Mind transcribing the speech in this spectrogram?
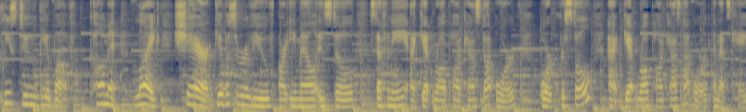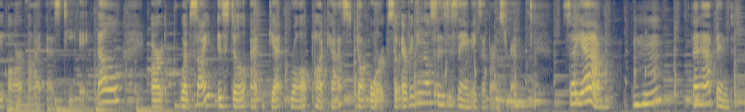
please do the above comment, like, share, give us a review. Our email is still stephanie at getrawpodcast.org or kristal at getrawpodcast.org, and that's K R I S T A L. Our website is still at getrawpodcast.org. So, everything else is the same except our Instagram. So, yeah, mm hmm, that happened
